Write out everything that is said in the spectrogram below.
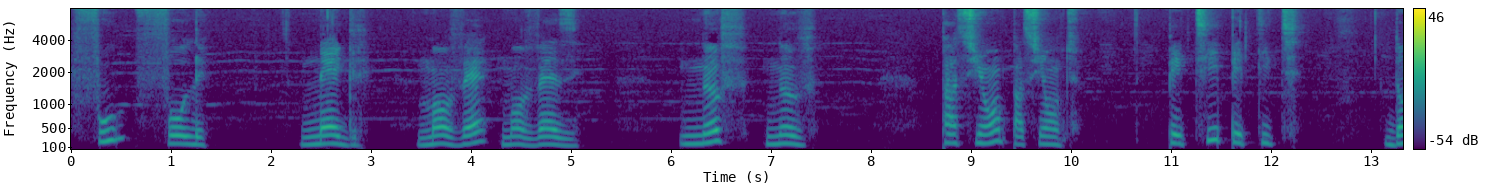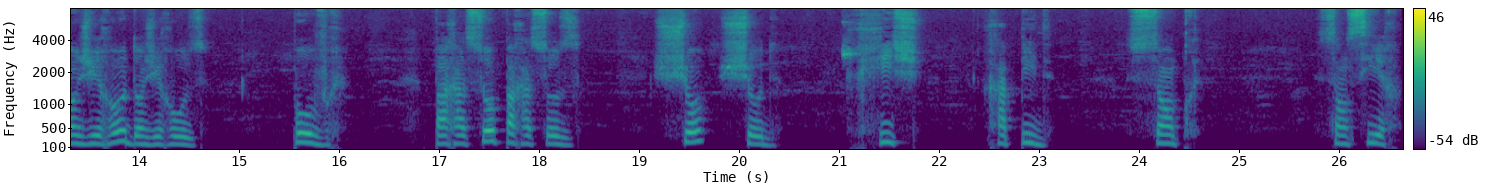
fou, folle maigre, mauvais, mauvaise, neuf, neuve. Patient, patiente. Petit, petite. Dangereux, dangereuse. Pauvre. Parasol, parasouse. Chaud, chaude. Riche, rapide. Sempre. Sincère.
